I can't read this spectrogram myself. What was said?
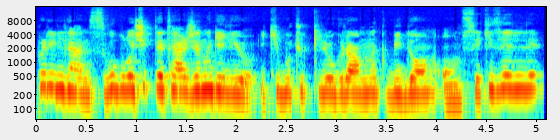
Pril'den sıvı bulaşık deterjanı geliyor. 2,5 kilogramlık bidon 18.50.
